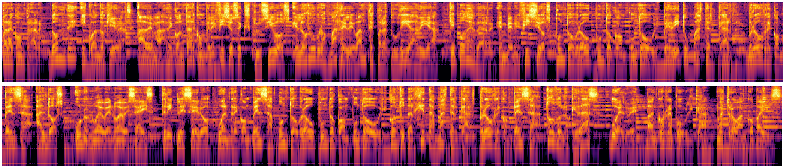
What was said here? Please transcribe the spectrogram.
para comprar donde y cuando quieras, además de contar con beneficios exclusivos en los rubros más relevantes para tu día a día, que podés ver en beneficios.bro.com.uy. Pedí tu Mastercard Bro Recompensa al 2 1996 triple cero o en recompensa.brow.com.uy. Con tu tarjeta Mastercard Brow Recompensa, todo lo que das vuelve. Banco República, nuestro banco país.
